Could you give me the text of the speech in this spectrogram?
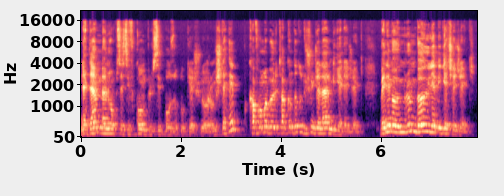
Neden ben obsesif kompulsif bozukluk yaşıyorum? İşte hep kafama böyle takıntılı düşünceler mi gelecek? Benim ömrüm böyle mi geçecek?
